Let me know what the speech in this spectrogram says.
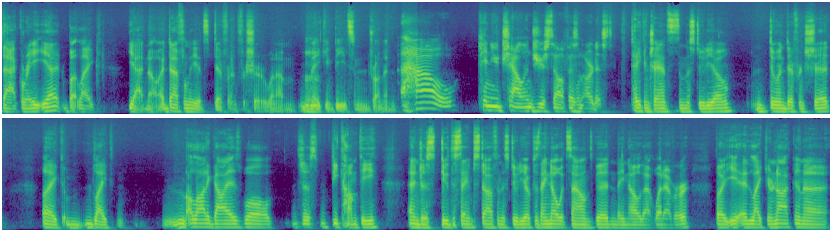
that great yet. But like, yeah, no, I definitely it's different for sure when I'm mm-hmm. making beats and drumming. How can you challenge yourself as an artist? Taking chances in the studio, doing different shit. Like like a lot of guys will just be comfy and just do the same stuff in the studio because they know it sounds good and they know that whatever. But yeah, like you're not gonna.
